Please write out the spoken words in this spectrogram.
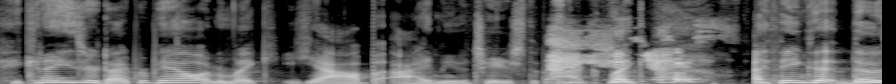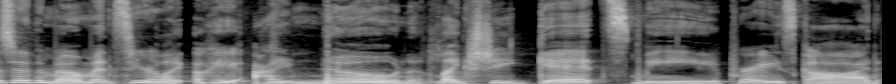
hey, can I use your diaper pail? And I'm like, yeah, but I need to change the bag. Like, yes. I think that those are the moments you're like, okay, I'm known. Like, she gets me. Praise God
